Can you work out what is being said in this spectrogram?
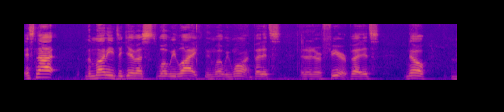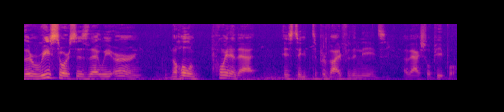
It's not the money to give us what we like and what we want, but it's our fear. But it's no, the resources that we earn, the whole point of that is to, to provide for the needs of actual people.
